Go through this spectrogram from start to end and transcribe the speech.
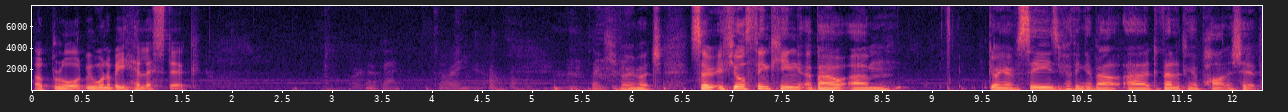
abroad? We want to be holistic. Thank you very much. So, if you're thinking about um, going overseas, if you're thinking about uh, developing a partnership,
